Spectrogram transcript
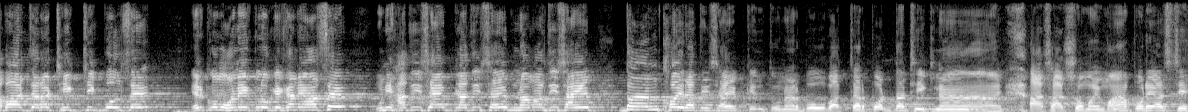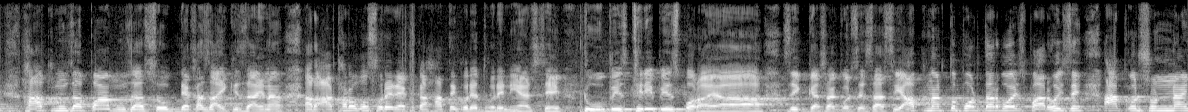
আবার যারা ঠিক ঠিক বলছে, এরকম অনেক লোক এখানে আছে উনি হাজি সাহেব, গাজী সাহেব, নামাজি সাহেব, দান খয়রাতি সাহেব, কিন্তু ওনার বউ বাচ্চার পর্দা ঠিক নাই। আসার সময় মা পড়ে আসছে, হাত মুজা, পা মুজা, চোখ দেখা যায় কি যায় না। আর আঠারো বছরের একটা হাতে করে ধরে নিয়ে আসছে টু পিস থ্রি পিস পরায়া। জিজ্ঞাসা করছে চাষি আপনার তো পর্দার বয়স পার হয়েছে আকর্ষণ নাই।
